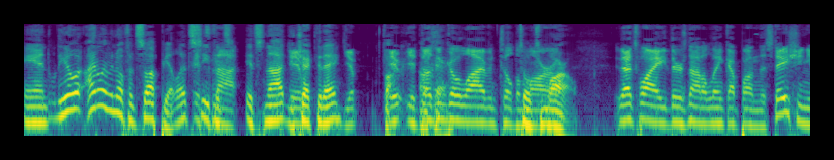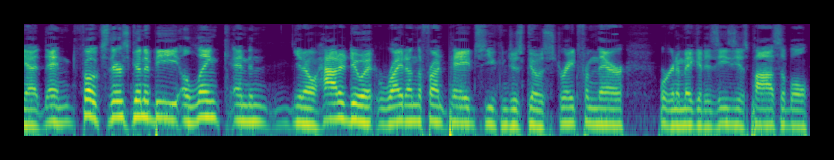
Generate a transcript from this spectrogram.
and you know what? I don't even know if it's up yet. Let's see It's if not. it's. It's not. You It- checked today? Yep. Fuck. It, it doesn't Okay. go live until tomorrow. tomorrow. That's why there's not a link up on the station yet. And folks, there's going to be a link and you know how to do it right on the front page, so you can just go straight from there. We're going to make it as easy as possible.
